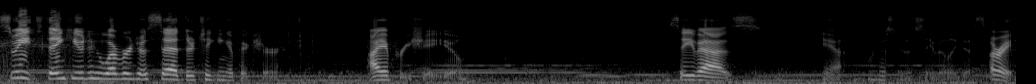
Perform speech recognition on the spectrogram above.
Sweet. Thank you to whoever just said they're taking a picture. I appreciate you. Save as. Yeah, we're just gonna save it like this. Alright.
